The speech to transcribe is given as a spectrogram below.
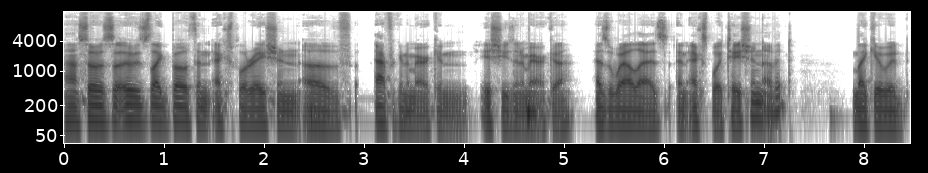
Uh, so it was, it was like both an exploration of African American issues in America as well as an exploitation of it. Like it would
